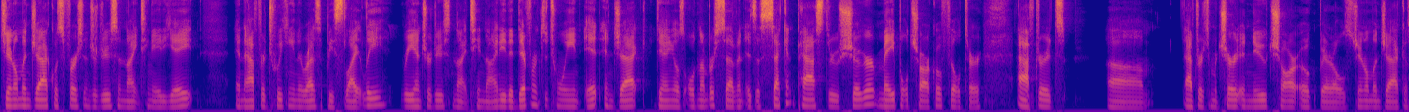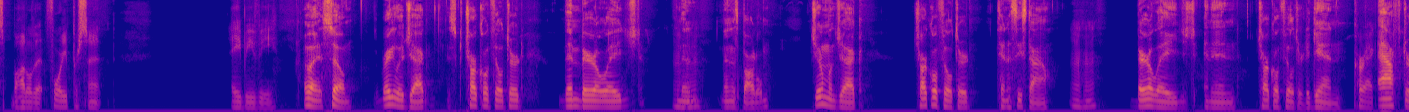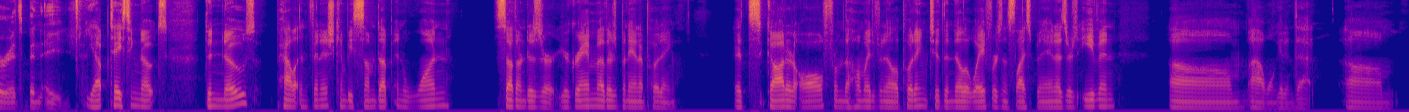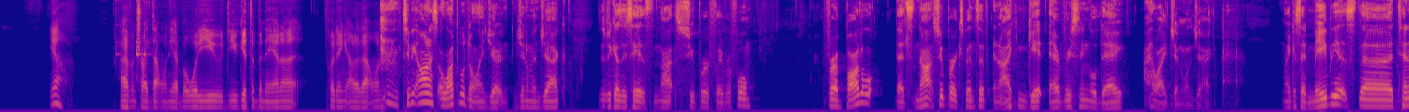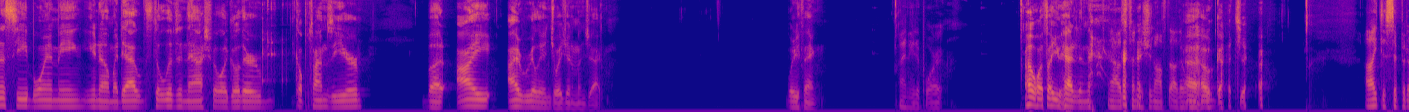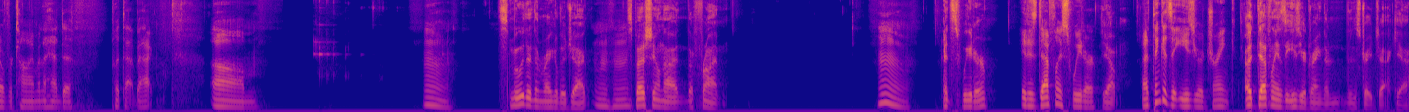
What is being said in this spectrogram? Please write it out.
Gentleman Jack was first introduced in 1988, and after tweaking the recipe slightly, reintroduced in 1990. The difference between it and Jack Daniel's Old Number Seven is a second pass through sugar maple charcoal filter after it's um, after it's matured in new char oak barrels. Gentleman Jack is bottled at 40% ABV. Okay, so regular Jack is charcoal filtered, then barrel aged, and then then it's bottled. Gentleman Jack, charcoal filtered, Tennessee style, Mm-hmm. barrel aged, and then charcoal filtered again Correct. after it's been aged. Yep. Tasting notes. The nose, palate, and finish can be summed up in one southern dessert your grandmother's banana pudding. It's got it all from the homemade vanilla pudding to the vanilla wafers and sliced bananas. There's even, um, I won't get into that. Um, yeah, I haven't tried that one yet. But what do you do? You get the banana pudding out of that one? to be honest, a lot of people don't like Gen- Gentleman Jack just because they say it's not super flavorful. For a bottle that's not super expensive and I can get every single day, I like Gentleman Jack. Like I said, maybe it's the Tennessee boy in me. You know, my dad still lives in Nashville. I go there a couple times a year, but I I really enjoy Gentleman Jack. What do you think? I need to pour it. Oh, I thought you had it in there. I was finishing off the other one. Oh, gotcha. I like to sip it over time, and I had to put that back. Um. Hmm. Smoother than regular Jack, Mm-hmm. especially on the the front. Hmm. It's sweeter. It is definitely sweeter. Yep. I think it's an easier drink. It definitely is an easier drink than, than straight Jack. Yeah.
